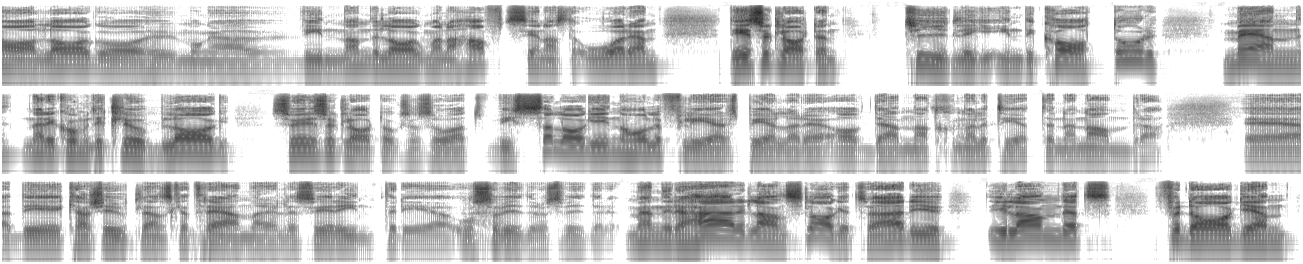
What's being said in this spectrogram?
finallag och hur många vinnande lag man har haft senaste åren. Det är såklart en tydlig indikator, men när det kommer till klubblag så är det såklart också så att vissa lag innehåller fler spelare av den nationaliteten än andra. Eh, det är kanske utländska tränare eller så är det inte det och så vidare och så vidare. Men i det här landslaget så är det ju det är landets för dagen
